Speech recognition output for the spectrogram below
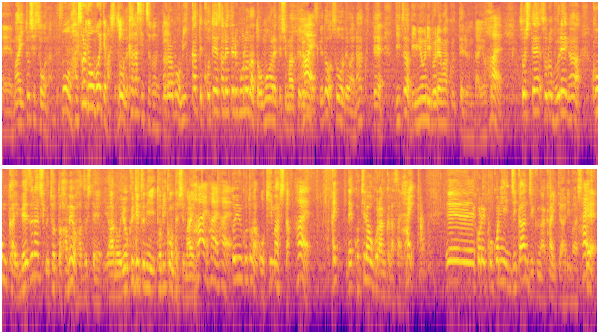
えー毎年そうなんです。もうはいそれで覚えてました。3そうです。日が節分って。だからもう3日って固定されてるものだと思われてしまってるんですけど、そうではなくて実は微妙にブレまくってるんだよと、はい。そしてそのブレが今回珍しくちょっと羽目を外してあの翌日に飛び込んでしまいました、はいはいはい。ということが起きました。はい。はい。でこちらをご覧ください、はいえーこれここに時間軸が書いてありまして、はい。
